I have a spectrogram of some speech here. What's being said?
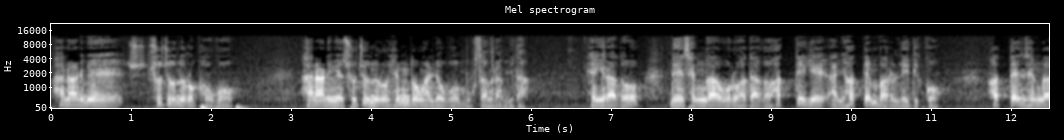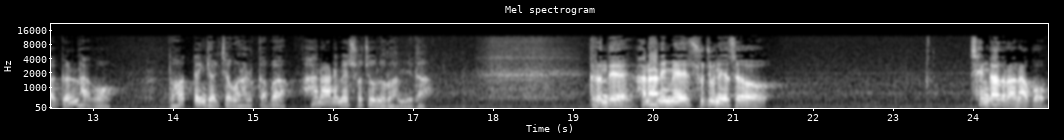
하나님의 수준으로 보고 하나님의 수준으로 행동하려고 묵상을 합니다. 행이라도 내 생각으로 하다가 헛되게 아니 헛된 발을 내딛고 헛된 생각을 하고 또 헛된 결정을 할까봐 하나님의 수준으로 합니다. 그런데 하나님의 수준에서 생각을 안 하고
